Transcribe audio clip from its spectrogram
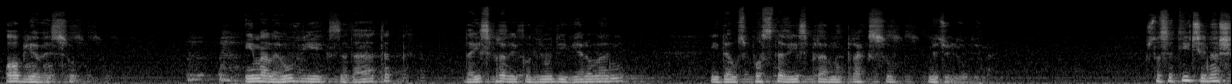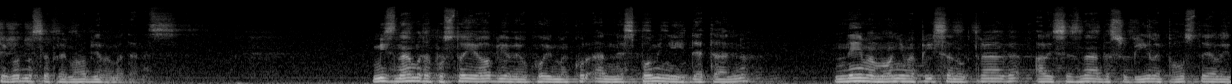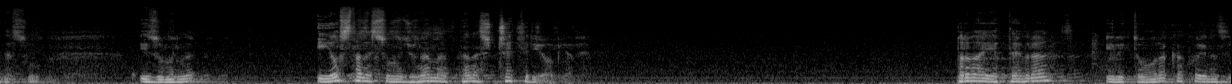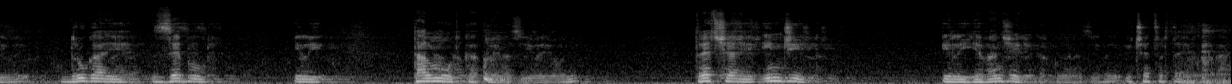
objave su imale uvijek zadatak da isprave kod ljudi vjerovanje i da uspostave ispravnu praksu među ljudima. Što se tiče našeg odnosa prema objavama danas, Mi znamo da postoje objave u kojima Kur'an ne spominje ih detaljno, nemamo o njima pisanog traga, ali se zna da su bile, postojale i da su izumrle. I ostale su među nama danas četiri objave. Prva je Tevrat, ili Tora, kako je nazivaju. Druga je Zebur ili Talmud, kako je nazivaju oni. Treća je Inđil ili Evanđelje, kako ga nazivaju. I četvrta je Koran.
